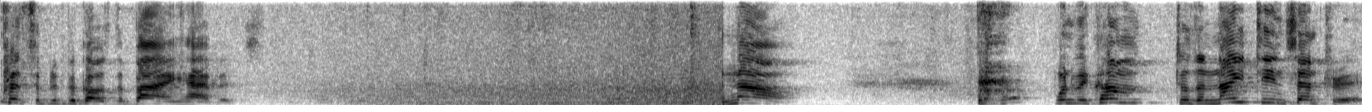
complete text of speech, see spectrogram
principally because of the buying habits. Now, when we come to the 19th century,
